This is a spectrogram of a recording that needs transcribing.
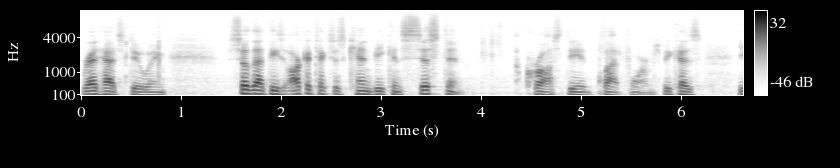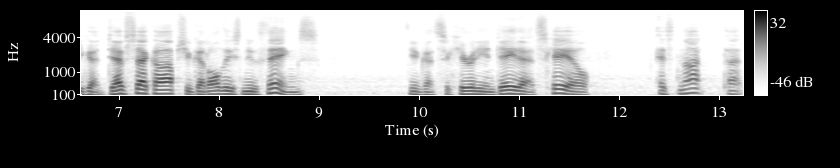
Red Hat's doing, so that these architectures can be consistent across the platforms? Because you got DevSecOps, you've got all these new things, you've got security and data at scale. It's not that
